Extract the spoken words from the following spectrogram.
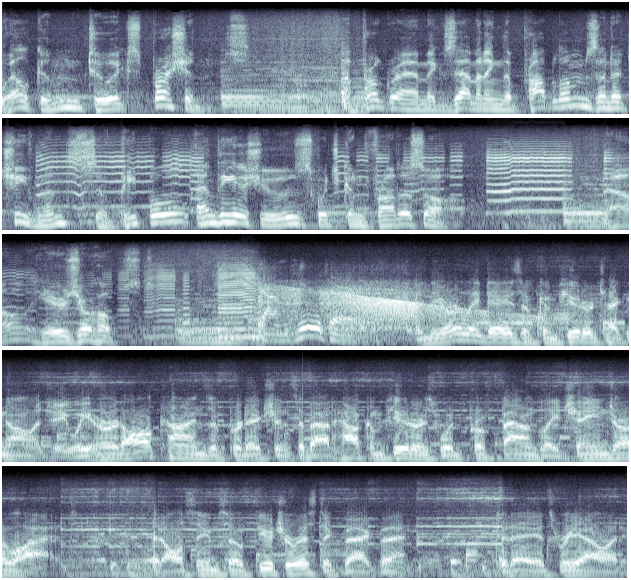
Welcome to Expressions, a program examining the problems and achievements of people and the issues which confront us all. Now, here's your host. In the early days of computer technology, we heard all kinds of predictions about how computers would profoundly change our lives. It all seemed so futuristic back then. Today, it's reality.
